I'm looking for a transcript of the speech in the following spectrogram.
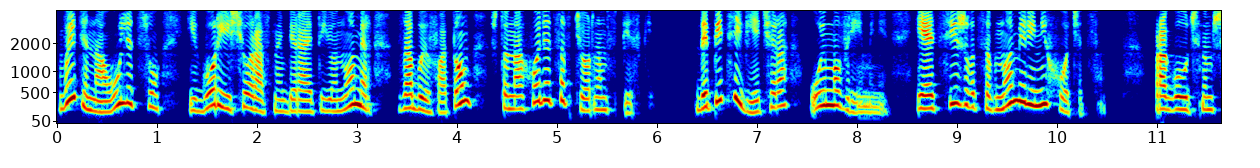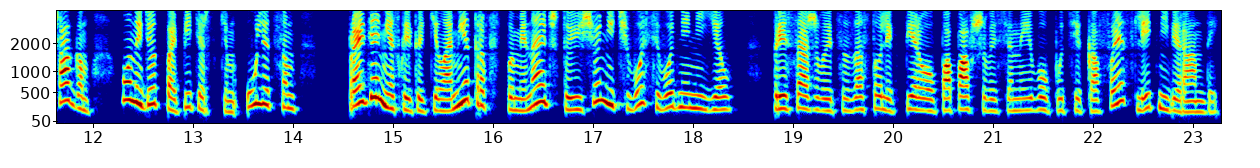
Выйдя на улицу, Егор еще раз набирает ее номер, забыв о том, что находится в черном списке. До пяти вечера уйма времени, и отсиживаться в номере не хочется. Прогулочным шагом он идет по питерским улицам, пройдя несколько километров, вспоминает, что еще ничего сегодня не ел. Присаживается за столик первого попавшегося на его пути кафе с летней верандой.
